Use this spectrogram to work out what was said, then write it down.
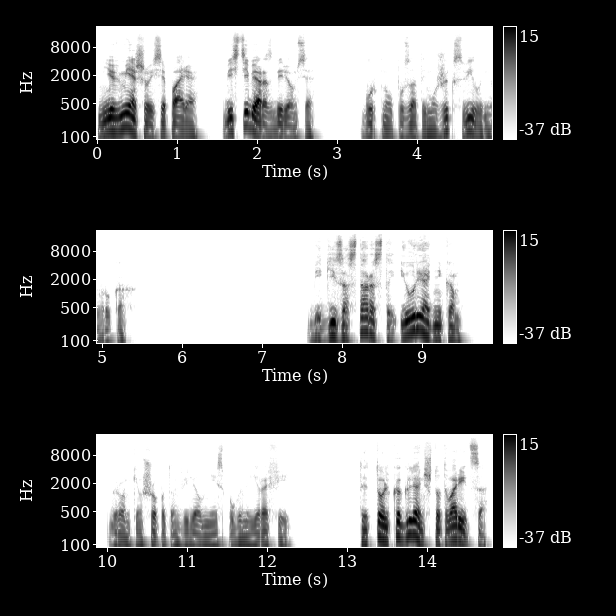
«Не вмешивайся, паря, без тебя разберемся», — буркнул пузатый мужик с вилами в руках. «Беги за старостой и урядником!» — громким шепотом велел мне испуганный Ерофей. «Ты только глянь, что творится!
